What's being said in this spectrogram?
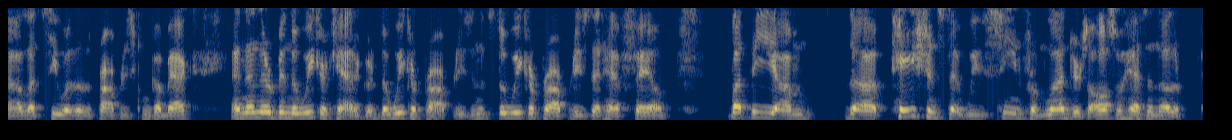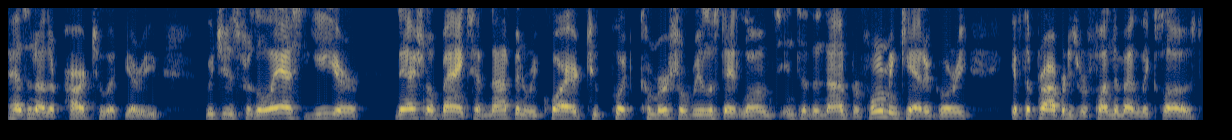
uh, let's see whether the properties can come back. And then there have been the weaker category, the weaker properties, and it's the weaker properties that have failed. But the um, the patience that we've seen from lenders also has another has another part to it, Yariv, which is for the last year, national banks have not been required to put commercial real estate loans into the non-performing category if the properties were fundamentally closed.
